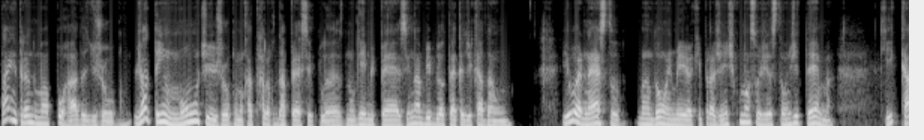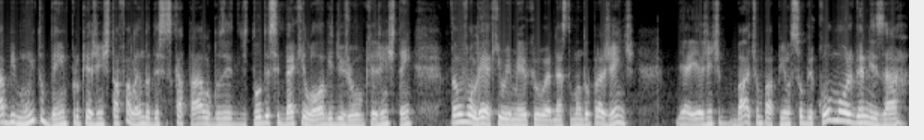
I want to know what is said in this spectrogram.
tá entrando uma porrada de jogo. Já tem um monte de jogo no catálogo da PS Plus, no Game Pass e na biblioteca de cada um. E o Ernesto mandou um e-mail aqui pra gente com uma sugestão de tema que cabe muito bem pro que a gente está falando desses catálogos e de todo esse backlog de jogo que a gente tem. Então eu vou ler aqui o e-mail que o Ernesto mandou pra gente e aí a gente bate um papinho sobre como organizar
